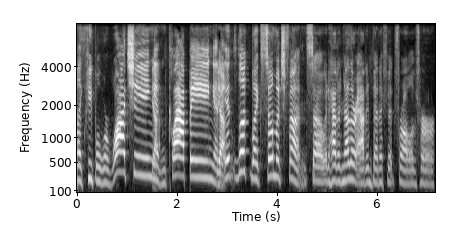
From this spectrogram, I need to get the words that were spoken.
Like people were watching yeah. and clapping, and yeah. it looked like so much fun. So it had another added benefit for all of her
